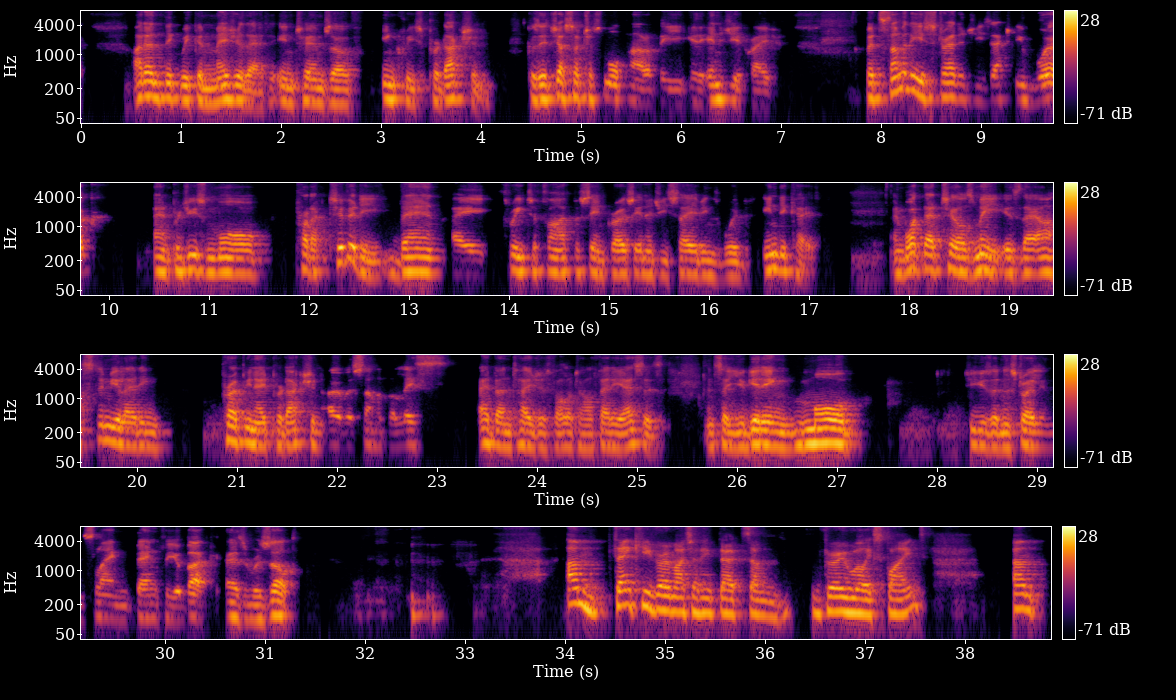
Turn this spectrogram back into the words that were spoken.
I don't think we can measure that in terms of increased production because it's just such a small part of the uh, energy equation. But some of these strategies actually work and produce more productivity than a three to five percent gross energy savings would indicate. And what that tells me is they are stimulating propionate production over some of the less advantageous volatile fatty acids. And so you're getting more to use an Australian slang, bang for your buck as a result. um, thank you very much. I think that's um, very well explained. Um,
